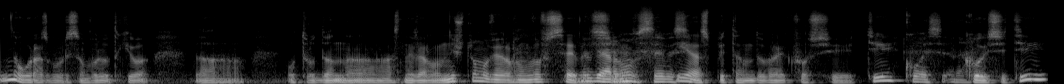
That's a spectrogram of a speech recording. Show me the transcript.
Много разговори съм водил такива а, от рода на аз не вярвам нищо, но вярвам в себе Не си. вярвам в себе си. И аз питам, добре, какво си ти? Кой се? Да. Кой си ти?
